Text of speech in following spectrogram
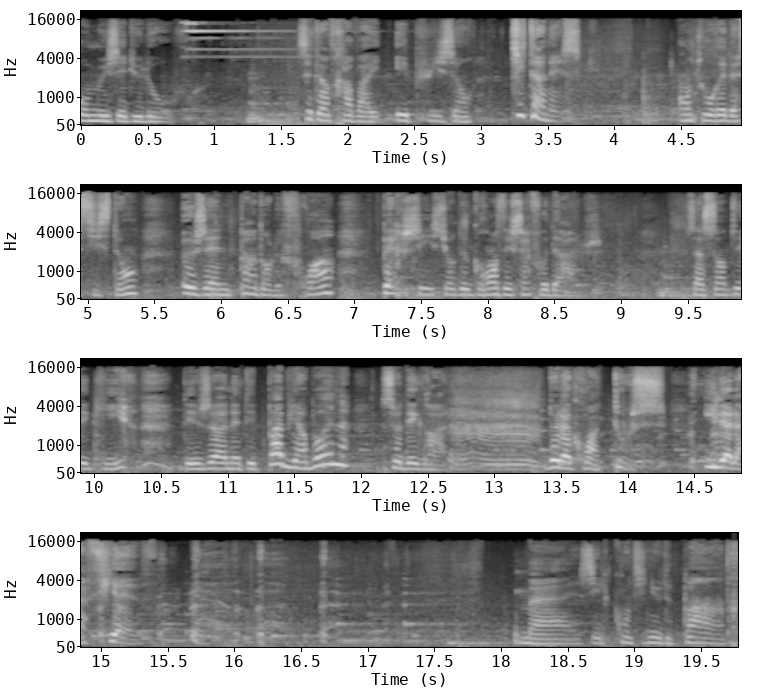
au musée du Louvre. C'est un travail épuisant, titanesque. Entouré d'assistants, Eugène peint dans le froid, perché sur de grands échafaudages. Sa santé qui, déjà n'était pas bien bonne, se dégrade. Delacroix tousse, il a la fièvre. Mais il continue de peindre,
